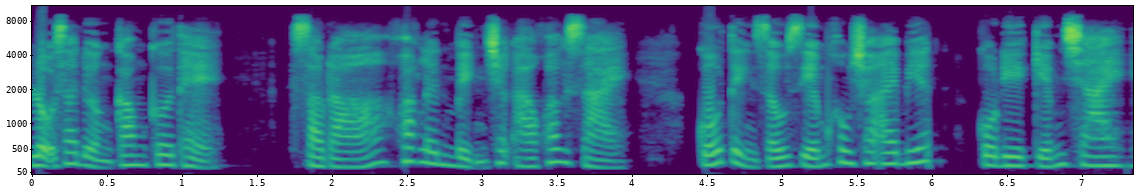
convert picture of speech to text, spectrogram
lộ ra đường cong cơ thể. Sau đó khoác lên mình chiếc áo khoác dài, cố tình giấu giếm không cho ai biết cô đi kiếm trai.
